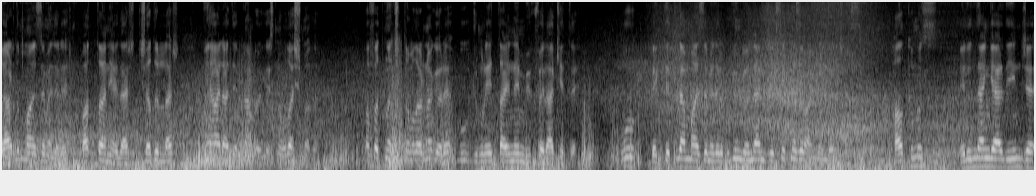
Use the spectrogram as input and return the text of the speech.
yardım malzemeleri, battaniyeler, çadırlar niye hala deprem bölgesine ulaşmadı? AFAD'ın açıklamalarına göre bu Cumhuriyet tarihinin en büyük felaketi. Bu bekletilen malzemeleri bugün göndermeyeceksek ne zaman göndereceğiz? Halkımız elinden geldiğince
